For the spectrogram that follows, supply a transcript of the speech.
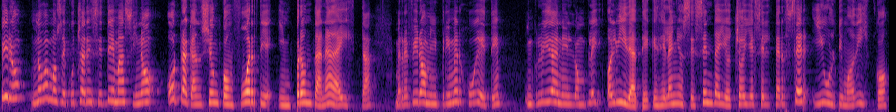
Pero no vamos a escuchar ese tema, sino otra canción con fuerte impronta nadaísta. Me refiero a mi primer juguete, incluida en el long play Olvídate, que es del año 68 y es el tercer y último disco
